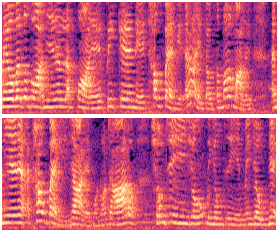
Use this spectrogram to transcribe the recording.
ဘယ်လိုပဲတော့တော့အမြဲတမ်းလက်ဖွာတယ်ပေးကဲတယ်ထောက်ပံ့တယ်အဲ့ဒါကြီးကြောင့်ကျမမှလည်းအမြဲတမ်းအထောက်ပံ့နေရတယ်ပေါ့နော်ဒါကတော့ယုံကြည်ရင်ယုံမယုံကြည်ရင်မယုံနဲ့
